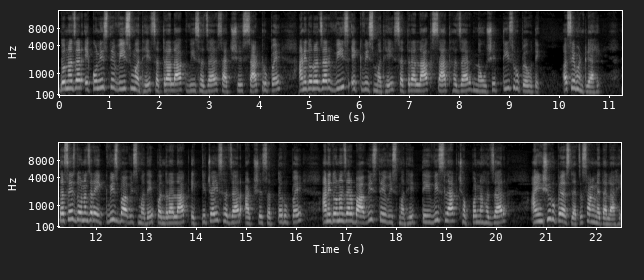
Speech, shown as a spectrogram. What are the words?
दोन हजार एकोणीस ते वीसमध्ये सतरा लाख वीस हजार सातशे साठ रुपये आणि दोन हजार वीस एकवीसमध्ये सतरा लाख सात हजार नऊशे तीस रुपये होते असे म्हटले आहे. तसेच दोन हजार एकवीस बावीसमध्ये पंधरा लाख एक्केचाळीस हजार आठशे सत्तर रुपये आणि दोन हजार बावीस तेवीसमध्ये तेवीस लाख छप्पन्न हजार ऐंशी रुपये असल्याचं सांगण्यात आलं आहे.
